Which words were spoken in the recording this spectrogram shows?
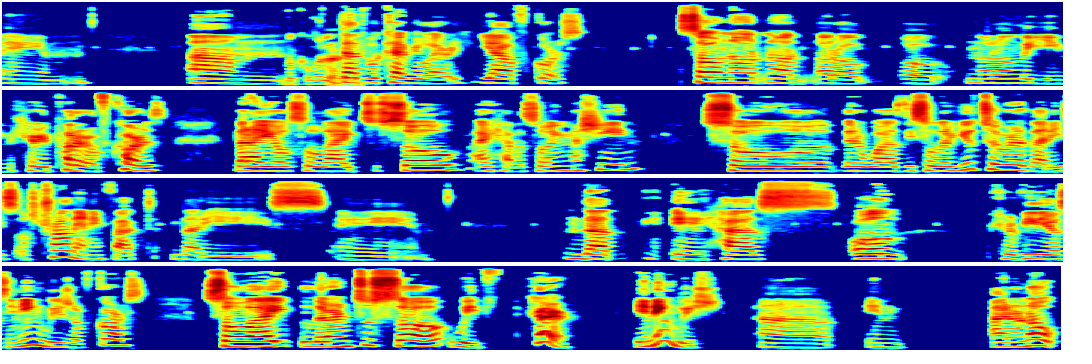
um um Vocabulary. that vocabulary. Yeah of course. So not not not all, all not only in harry potter of course but i also like to sew. I have a sewing machine. So there was this other youtuber that is australian in fact that is um that uh, has all her videos in english of course. So i learned to sew with her in english. Uh, in i don't know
